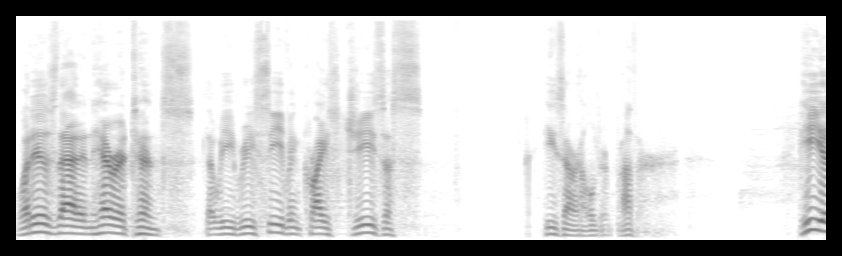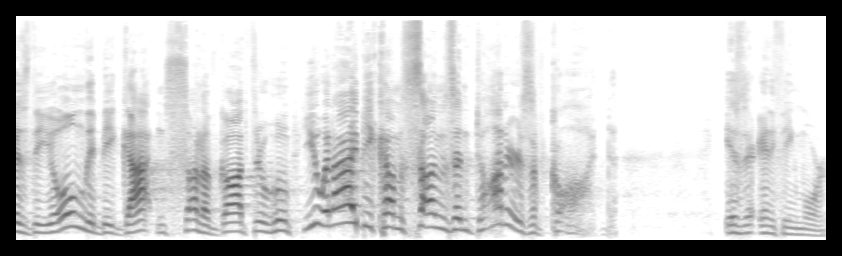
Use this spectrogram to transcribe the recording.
What is that inheritance that we receive in Christ Jesus? He's our elder brother. He is the only begotten Son of God through whom you and I become sons and daughters of God. Is there anything more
